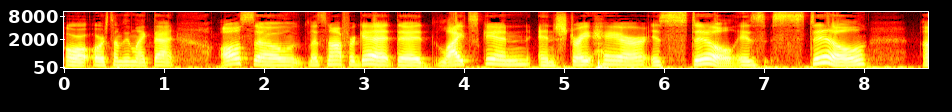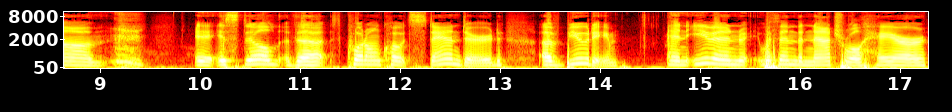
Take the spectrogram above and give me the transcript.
or, or something like that. Also, let's not forget that light skin and straight hair is still is still um, is still the quote unquote standard of beauty, and even within the natural hair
